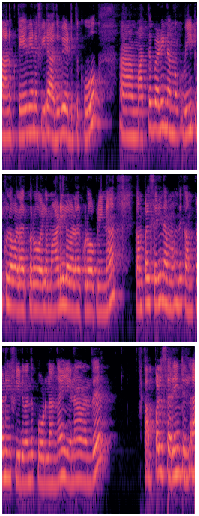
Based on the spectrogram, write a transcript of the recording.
தனக்கு தேவையான ஃபீடை அதுவே எடுத்துக்கும் மற்றபடி நமக்கு வீட்டுக்குள்ளே வளர்க்குறோம் இல்லை மாடியில் வளர்க்குறோம் அப்படின்னா கம்பல்சரி நம்ம வந்து கம்பெனி ஃபீடு வந்து போடலாங்க. ஏன்னா வந்து கம்பல்சரின்ட்டு இல்லை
